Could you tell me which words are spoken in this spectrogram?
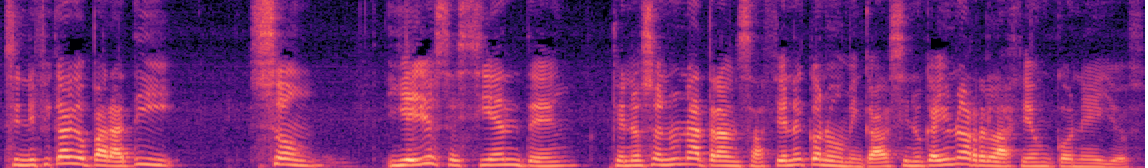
Significa que para ti son y ellos se sienten que no son una transacción económica, sino que hay una relación con ellos.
